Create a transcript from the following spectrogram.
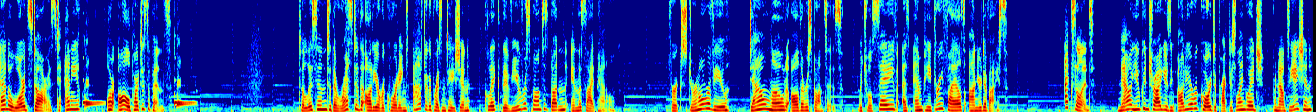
And award stars to any or all participants. To listen to the rest of the audio recordings after the presentation, click the View Responses button in the side panel. For external review, download all the responses, which will save as MP3 files on your device. Excellent! Now you can try using audio record to practice language, pronunciation,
